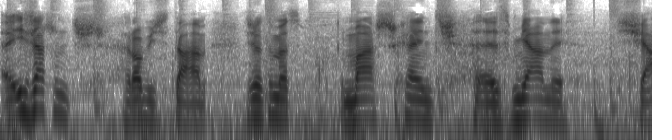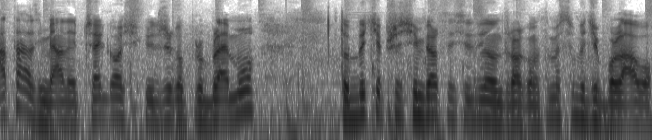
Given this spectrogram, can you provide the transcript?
e, i zacząć robić tam. Jeżeli natomiast masz chęć e, zmiany świata, zmiany czegoś, dużego problemu, to bycie przedsiębiorcą jest jedyną drogą. Natomiast to będzie bolało.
